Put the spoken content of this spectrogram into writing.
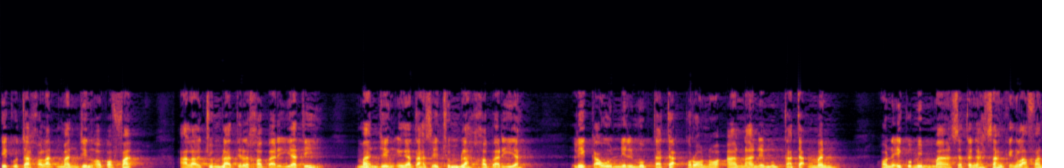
iku dakholat manjing opo fa' alal jumlatil khabariyati manjing ing atase jumlah khabariyah kaunil mubtada krana anane mubtada man. Ana iku mimma setengah sangking lafat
